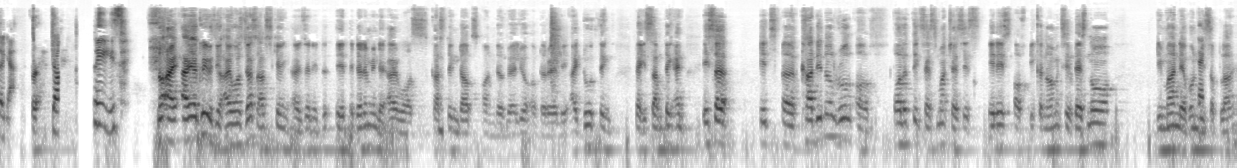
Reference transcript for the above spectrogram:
So yeah. John, please. No, I, I agree with you. I was just asking, as in it, it, it didn't mean that I was casting doubts on the value of the rally. I do think that is something, and it's a it's a cardinal rule of politics as much as it's, it is of economics. If there's no demand, there won't be supply.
